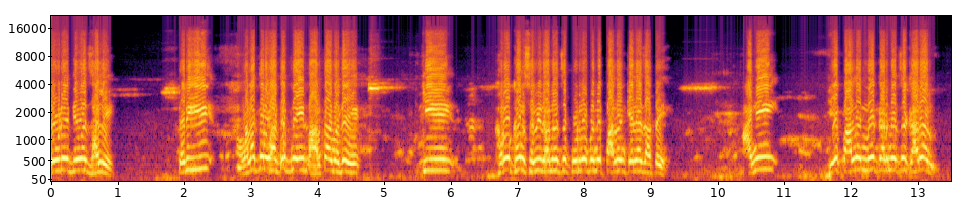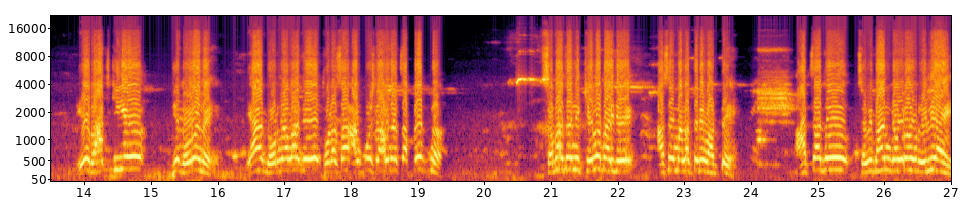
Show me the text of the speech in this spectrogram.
एवढे दिवस झाले. तरी मला तर वाटत नाही भारतामध्ये की खरोखर संविधानाचं पूर्णपणे पालन केलं जातंय. आणि हे पालन न करण्याचं कारण हे राजकीय जे धोरण आहे या धोरणाला जे थोडासा अंकुश लावण्याचा प्रयत्न समाजाने केलं पाहिजे असं मला तरी वाटते आजचा जो संविधान गौरव रॅली आहे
